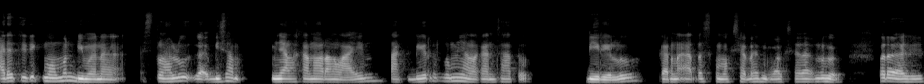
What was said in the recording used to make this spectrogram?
ada titik momen di mana setelah lu gak bisa menyalahkan orang lain takdir lu menyalahkan satu diri lu karena atas kemaksiatan kemaksiatan lu pernah gak sih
